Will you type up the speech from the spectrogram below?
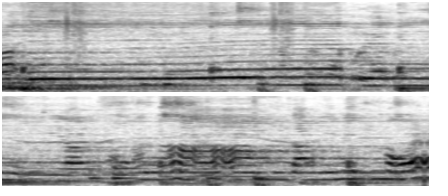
พระเอกเรียนย่างสงงามดังนิมิตน้อง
